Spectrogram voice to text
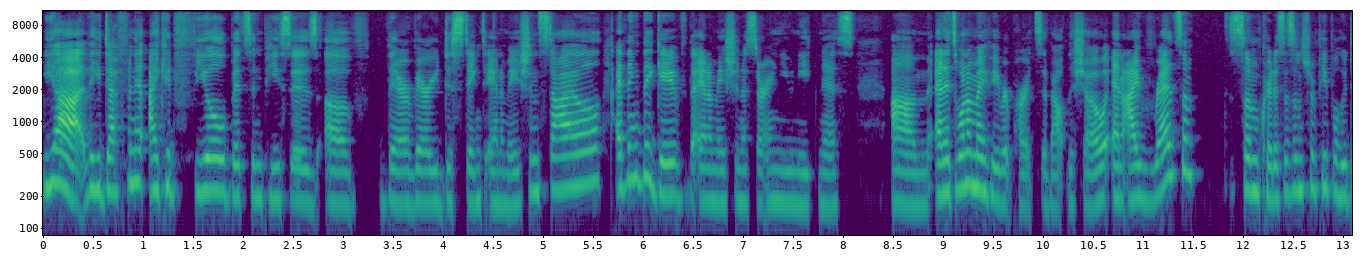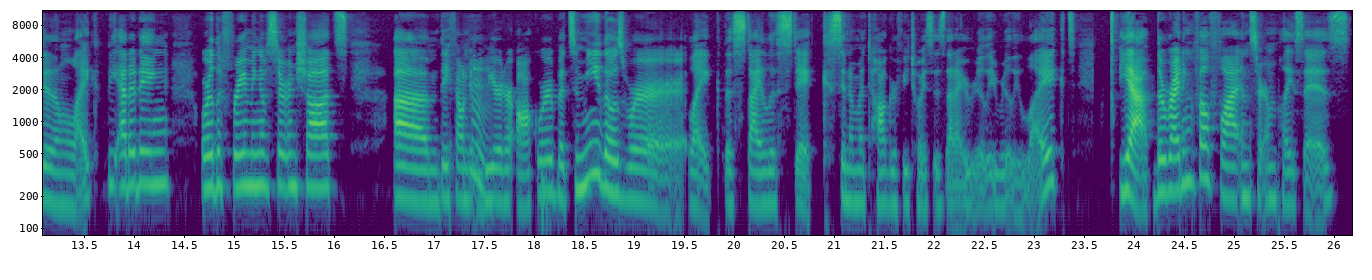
yeah, they definitely I could feel bits and pieces of their very distinct animation style. I think they gave the animation a certain uniqueness. Um, and it's one of my favorite parts about the show. And I read some some criticisms from people who didn't like the editing or the framing of certain shots. Um, they found it Hmm. weird or awkward, but to me, those were like the stylistic cinematography choices that I really, really liked. Yeah, the writing fell flat in certain places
